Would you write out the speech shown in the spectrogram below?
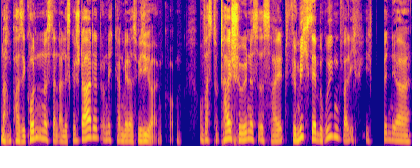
nach ein paar Sekunden ist dann alles gestartet und ich kann mir das Video angucken. Und was total schön ist, ist halt für mich sehr beruhigend, weil ich, ich bin ja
